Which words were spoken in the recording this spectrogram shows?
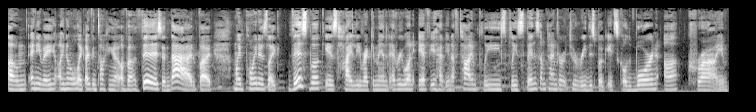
um, anyway, I know like I've been talking about this and that, but my point is like this book is highly recommended. Everyone, if you have enough time, please, please spend some time to, to read this book. It's called Born a Crime.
